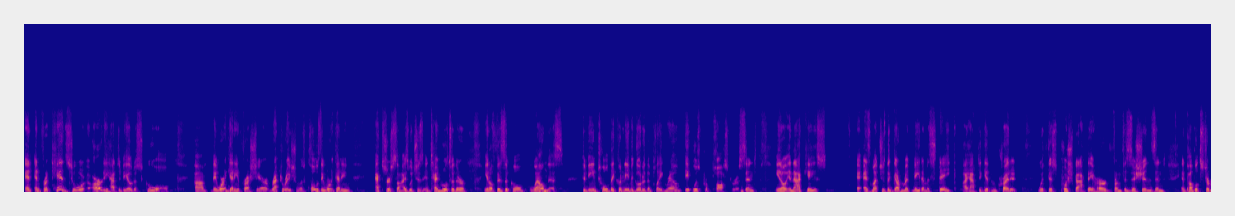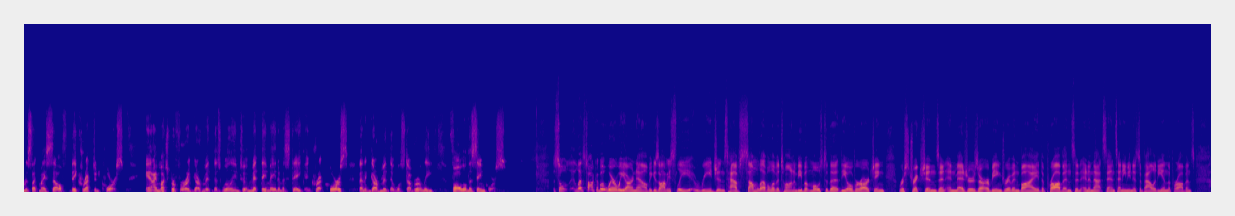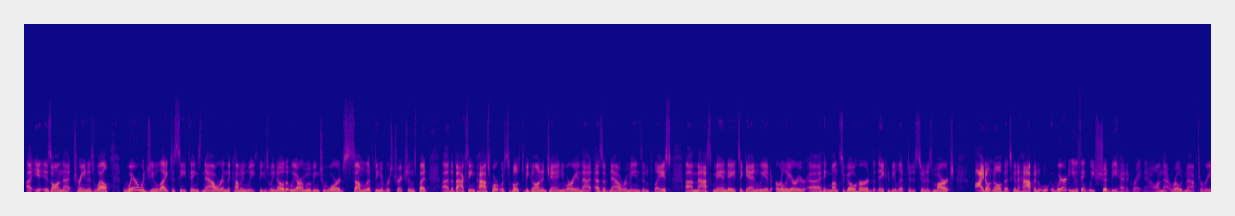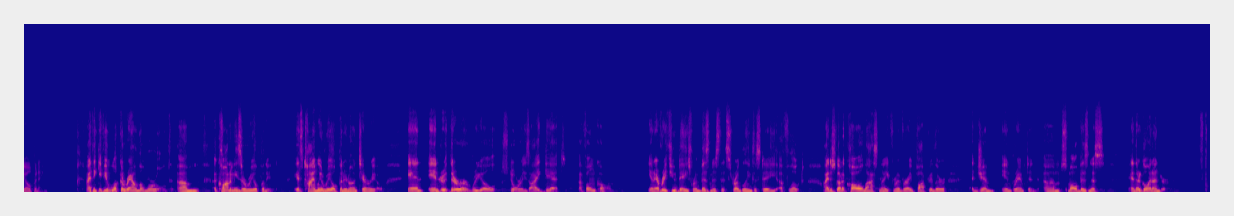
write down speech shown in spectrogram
And, and for kids who already had to be out of school, um, they weren't getting fresh air. Recreation was closed. They weren't getting exercise, which is integral to their, you know, physical wellness. To being told they couldn't even go to the playground, it was preposterous. And you know, in that case, as much as the government made a mistake, I have to give them credit with this pushback they heard from physicians and, and public servants like myself, they corrected course. And I much prefer a government that's willing to admit they made a mistake and correct course than a government that will stubbornly follow the same course. So let's talk about where we are now, because obviously regions have some level of autonomy, but most of the, the overarching restrictions and, and measures are, are being driven by the province. And, and in that sense, any municipality in the province uh, is on that train as well. Where would you like to see things now or in the coming weeks? Because we know that we are moving towards some lifting of restrictions, but uh, the vaccine passport was supposed to be gone in January, and that as of now remains in place. Uh, mask mandates, again, we had earlier, uh, I think months ago, heard heard that they could be lifted as soon as March. I don't know if that's going to happen. Where do you think we should be headed right now on that roadmap to reopening? I think if you look around the world, um, economies are reopening. It's time we reopen in Ontario. And Andrew, there are real stories. I get a phone call, you know, every few days from a business that's struggling to stay afloat. I just got a call last night from a very popular gym in Brampton, um, small business, and they're going under.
